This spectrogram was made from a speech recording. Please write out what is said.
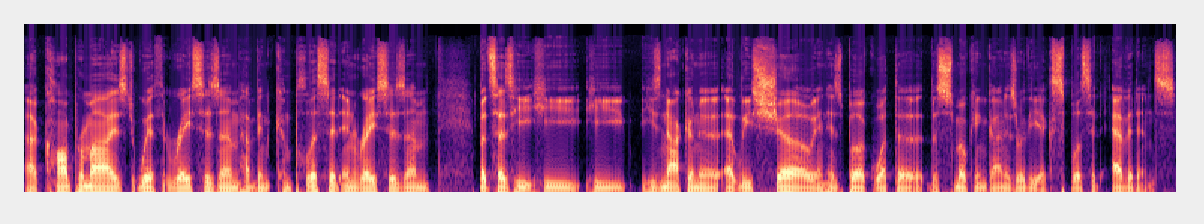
uh, compromised with racism, have been complicit in racism, but says he he he he's not going to at least show in his book what the the smoking gun is or the explicit evidence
